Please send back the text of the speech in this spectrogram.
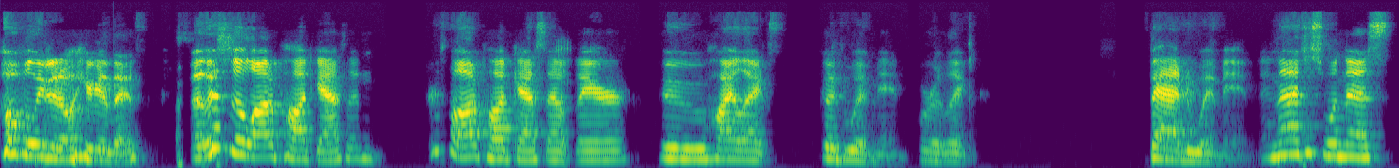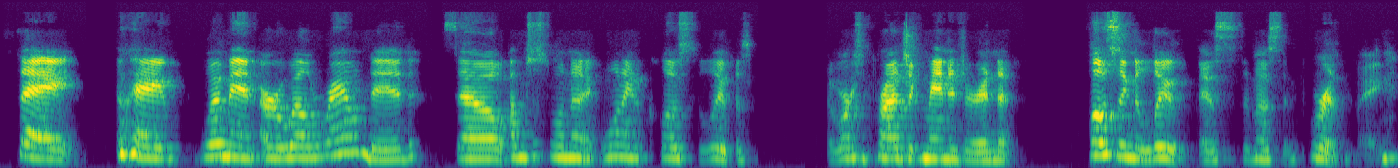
Hopefully, they don't hear this. I listen to a lot of podcasts, and there's a lot of podcasts out there who highlights good women or like bad women. And I just want to say, okay, women are well rounded. So I'm just want to wanting to close the loop as works a project manager and closing the loop is the most important thing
